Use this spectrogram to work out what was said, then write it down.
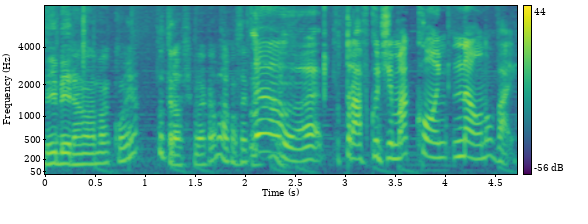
liberando a maconha, o tráfico vai acabar, consequentemente. Não, é, O tráfico de maconha. Não, não vai.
